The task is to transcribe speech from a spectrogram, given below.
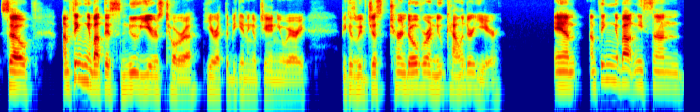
So I'm thinking about this New Year's Torah here at the beginning of January because we've just turned over a new calendar year. And I'm thinking about Nissan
